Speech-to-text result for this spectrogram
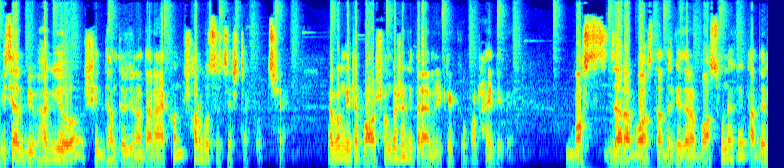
বিচার বিভাগীয় সিদ্ধান্তের জন্য তারা এখন সর্বোচ্চ চেষ্টা করছে। এবং এটা পাওয়ার সঙ্গে সঙ্গে তারা আমেরিকাকে পাঠাই দেবে। বস, যারা বস, তাদেরকে যারা বস মনে করে তাদের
